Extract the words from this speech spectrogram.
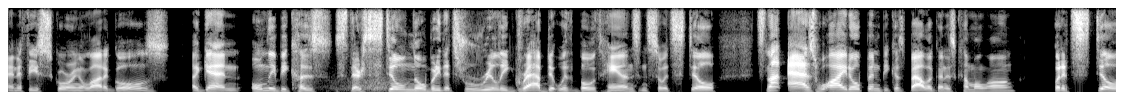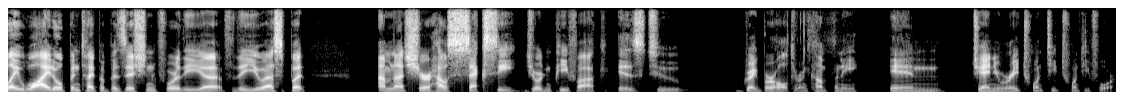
And if he's scoring a lot of goals, again, only because there's still nobody that's really grabbed it with both hands. And so it's still, it's not as wide open because Balogun has come along, but it's still a wide open type of position for the, uh, for the U.S. But I'm not sure how sexy Jordan Pefok is to Gregg Berhalter and company in January 2024.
